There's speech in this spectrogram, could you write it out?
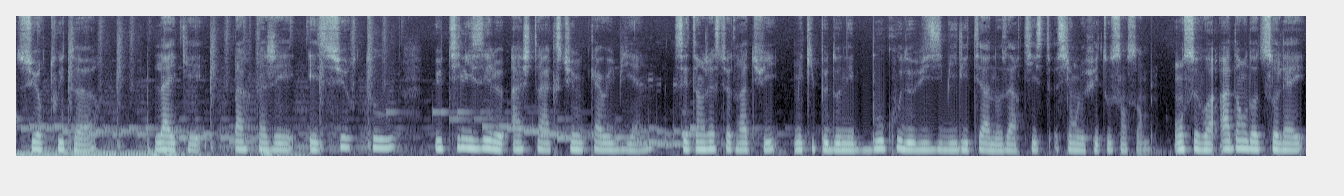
sur Twitter. Likez, partagez et surtout Utilisez le hashtag StreamCaribbean. C'est un geste gratuit, mais qui peut donner beaucoup de visibilité à nos artistes si on le fait tous ensemble. On se voit à dans d'autres soleils.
